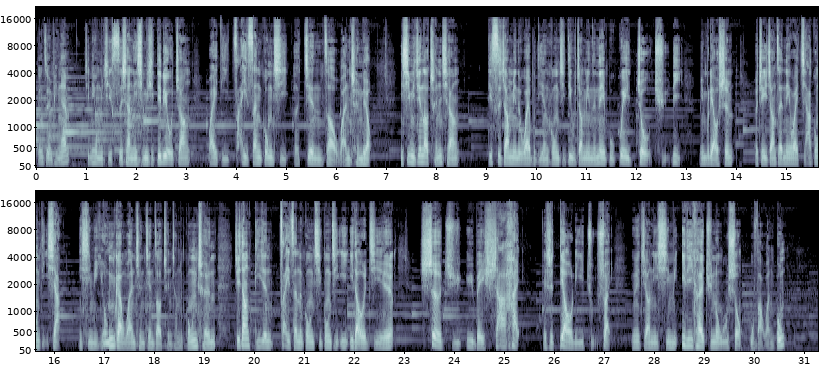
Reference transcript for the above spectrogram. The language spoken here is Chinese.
弟兄姊妹平安。今天我们一起思想尼希米记第六章，外敌再三攻击而建造完成了。尼希米建造城墙。第四章面对外部敌人攻击，第五章面对内部贵胄取利，民不聊生。而这一章在内外夹攻底下，尼希米勇敢完成建造城墙的工程。这一章敌人再三的攻击，攻击一一到二节，设局预备杀害，也是调离主帅。因为只要尼西米一离开，群龙无首，无法完工。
